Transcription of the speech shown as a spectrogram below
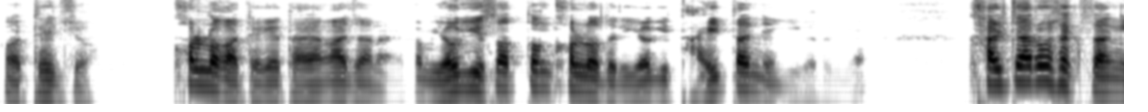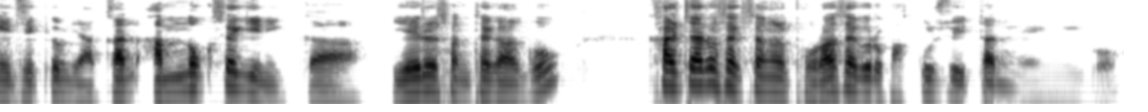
어, 되죠. 컬러가 되게 다양하잖아요. 그럼 여기 썼던 컬러들이 여기 다 있다는 얘기거든요. 칼자루 색상이 지금 약간 암록색이니까 얘를 선택하고 칼자루 색상을 보라색으로 바꿀 수 있다는 얘기고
